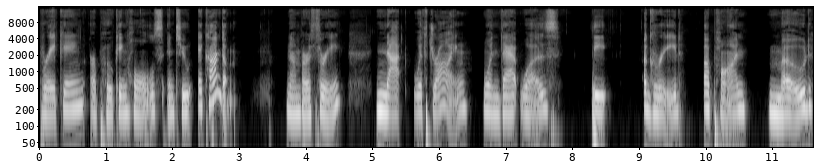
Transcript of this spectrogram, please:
breaking or poking holes into a condom. Number three, not withdrawing when that was the agreed upon mode,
